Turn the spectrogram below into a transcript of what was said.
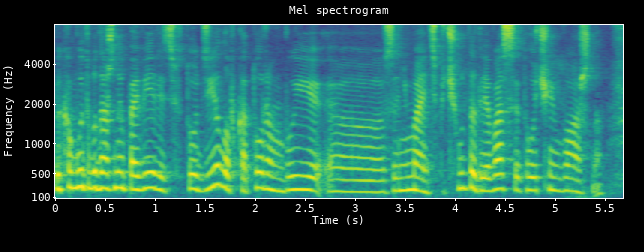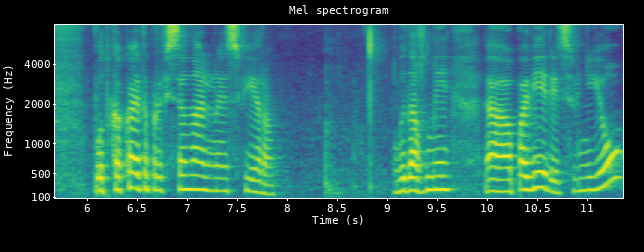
вы как будто бы должны поверить в то дело, в котором вы э, занимаетесь. Почему-то для вас это очень важно. Вот какая-то профессиональная сфера. Вы должны э, поверить в нее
